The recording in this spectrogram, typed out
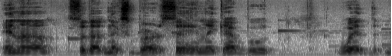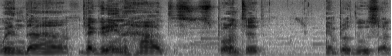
and uh so the next verse saying like about with when the the grain had sprouted and produced a,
